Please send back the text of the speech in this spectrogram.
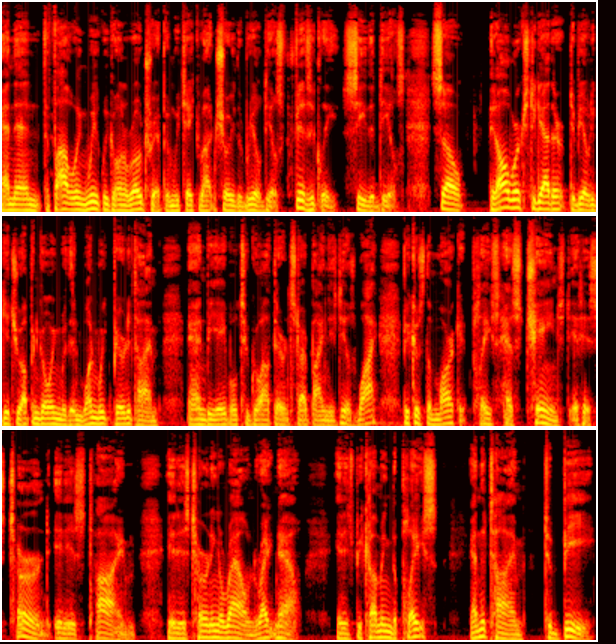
And then the following week, we go on a road trip and we take you out and show you the real deals, physically see the deals. So it all works together to be able to get you up and going within one week period of time and be able to go out there and start buying these deals. Why? Because the marketplace has changed. It has turned. It is time. It is turning around right now. It is becoming the place and the time to be,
